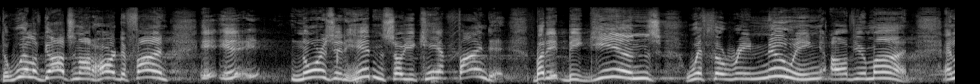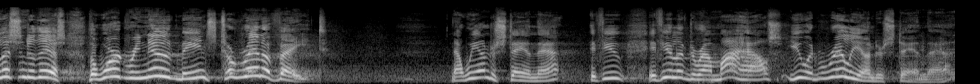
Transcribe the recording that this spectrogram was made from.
The will of God's not hard to find. It, it, nor is it hidden so you can't find it. But it begins with the renewing of your mind. And listen to this the word renewed means to renovate. Now, we understand that. If you, if you lived around my house, you would really understand that.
